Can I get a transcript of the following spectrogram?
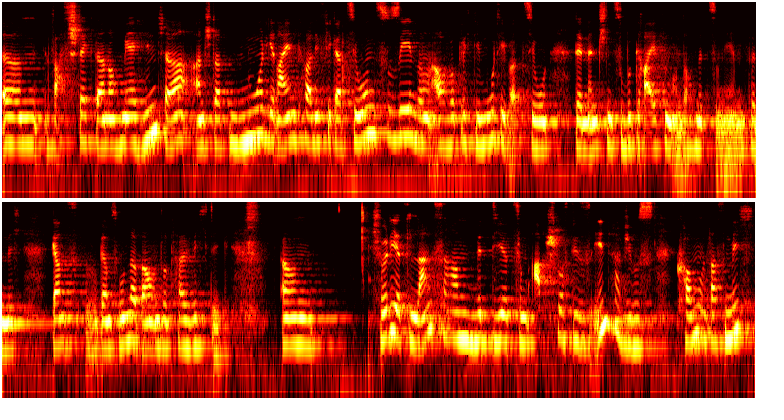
ähm, was steckt da noch mehr hinter, anstatt nur die reinen Qualifikationen zu sehen, sondern auch wirklich die Motivation der Menschen zu begreifen und auch mitzunehmen, finde ich ganz, ganz wunderbar und total wichtig. Ähm, ich würde jetzt langsam mit dir zum Abschluss dieses Interviews kommen und was mich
